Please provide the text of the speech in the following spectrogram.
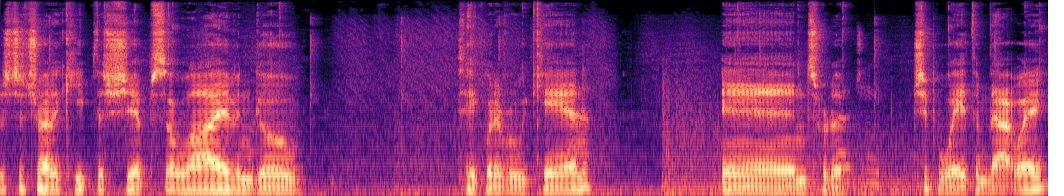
just to try to keep the ships alive and go take whatever we can and sort of chip away at them that way.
